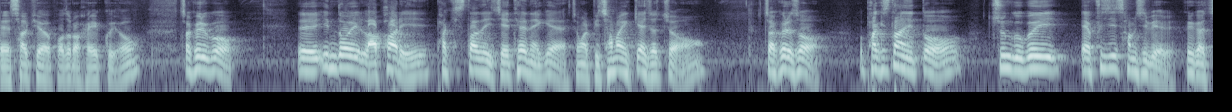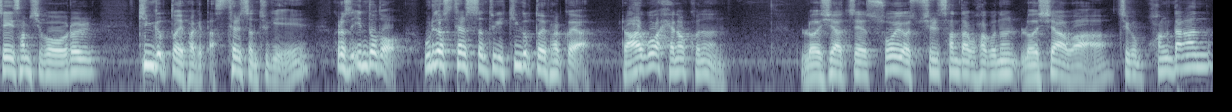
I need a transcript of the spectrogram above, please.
예, 살펴보도록 하겠고요. 자 그리고 예, 인도의 라팔이 파키스탄의 J10에게 정말 비참하게 깨졌죠. 자 그래서 파키스탄이 또 중국의 FG-31 그러니까 J-35를 긴급 도입하겠다. 스텔스 전투기. 그래서 인도도 우리도 스텔스 전투기 긴급 도입할 거야. 라고 해놓고는 러시아제 수호이 57 산다고 하고는 러시아와 지금 황당한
